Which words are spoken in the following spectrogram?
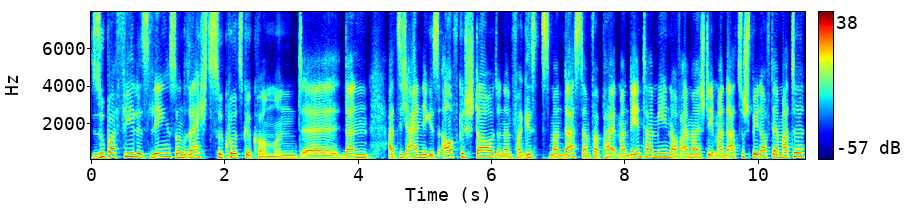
super viel ist links und rechts zu kurz gekommen. Und äh, dann hat sich einiges aufgestaut und dann vergisst man das, dann verpeilt man den Termin, auf einmal steht man da zu spät auf der Matte.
